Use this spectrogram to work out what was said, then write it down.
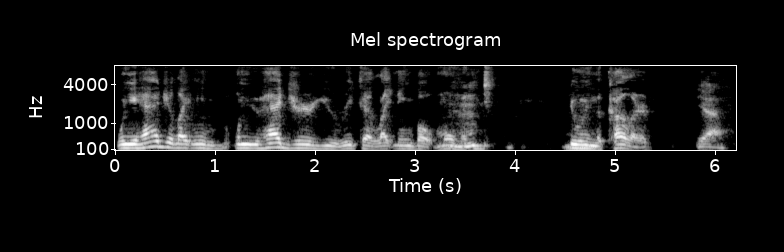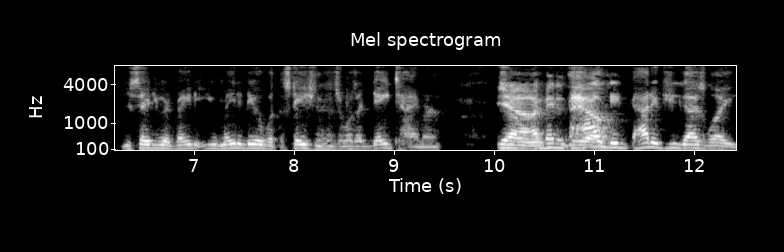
when you had your lightning when you had your eureka lightning bolt mm-hmm. moment mm-hmm. doing the color yeah you said you had made it you made a deal with the station since it was a daytimer yeah so i made a deal how did how did you guys like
